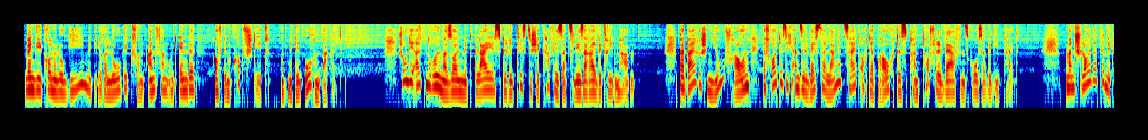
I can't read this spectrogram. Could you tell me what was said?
wenn die Chronologie mit ihrer Logik von Anfang und Ende auf dem Kopf steht und mit den Ohren wackelt. Schon die alten Römer sollen mit Blei spiritistische Kaffeesatzleserei betrieben haben. Bei bayerischen Jungfrauen erfreute sich an Silvester lange Zeit auch der Brauch des Pantoffelwerfens großer Beliebtheit. Man schleuderte mit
